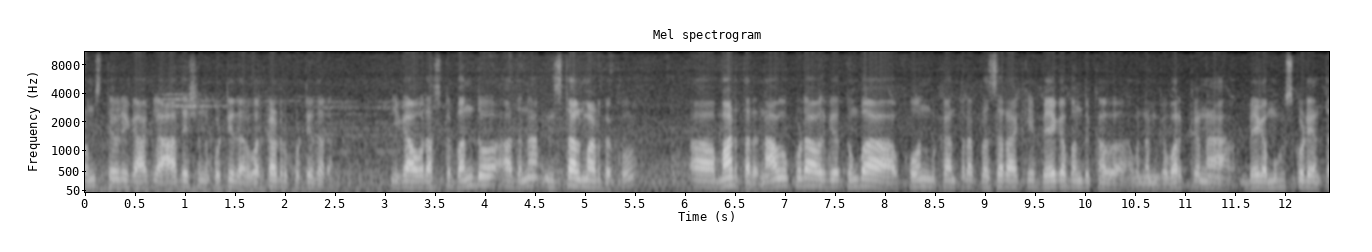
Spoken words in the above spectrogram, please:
ಸಂಸ್ಥೆಯವರು ಈಗಾಗಲೇ ಆದೇಶನ ಕೊಟ್ಟಿದ್ದಾರೆ ವರ್ಕ್ ಆರ್ಡರ್ ಕೊಟ್ಟಿದ್ದಾರೆ. ಈಗ ಅವರಷ್ಟು ಬಂದು ಅದನ್ನು ಇನ್ಸ್ಟಾಲ್ ಮಾಡಬೇಕು. ಮಾಡ್ತಾರೆ. ನಾವು ಕೂಡ ಅವ್ರಿಗೆ ತುಂಬ ಫೋನ್ ಮುಖಾಂತರ ಪ್ರೆಸರ್ ಹಾಕಿ ಬೇಗ ಬಂದು ಕ ನಮಗೆ ವರ್ಕನ್ನ ಬೇಗ ಮುಗಿಸ್ಕೊಡಿ ಅಂತ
